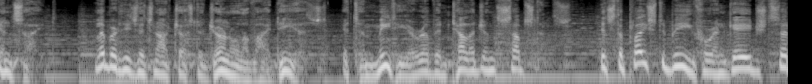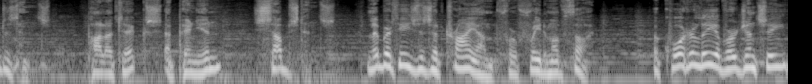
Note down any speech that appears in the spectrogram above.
insight. Liberties is not just a journal of ideas, it's a meteor of intelligent substance. It's the place to be for engaged citizens politics, opinion, substance. Liberties is a triumph for freedom of thought, a quarterly of urgency,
